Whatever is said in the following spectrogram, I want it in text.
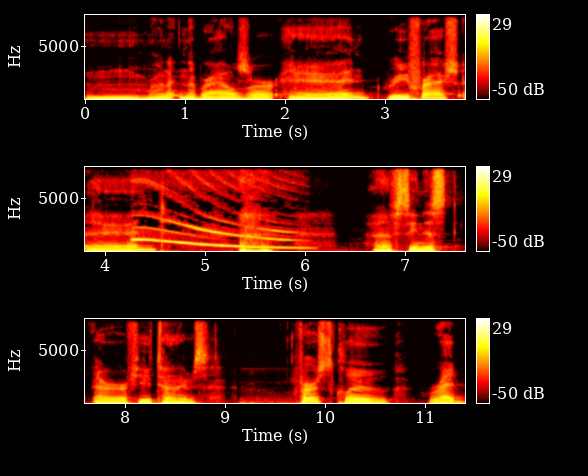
Mm, run it in the browser and refresh and I've seen this error a few times. First clue, red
